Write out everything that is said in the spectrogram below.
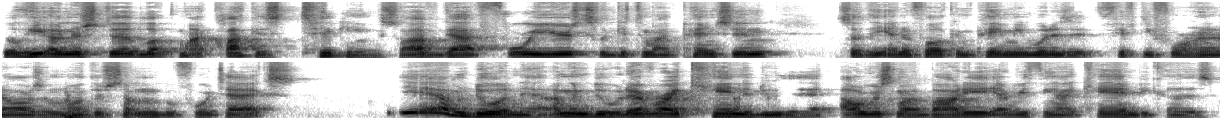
So he understood, look, my clock is ticking. So I've got four years to get to my pension. So the NFL can pay me, what is it, $5,400 a month or something before tax? Yeah, I'm doing that. I'm going to do whatever I can to do that. I'll risk my body, everything I can, because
